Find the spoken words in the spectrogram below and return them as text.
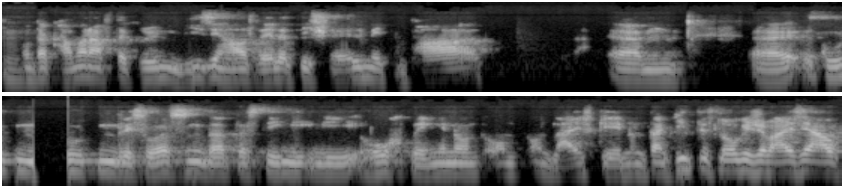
mhm. und da kann man auf der grünen Wiese halt relativ schnell mit ein paar ähm, äh, guten, guten Ressourcen da, das Ding irgendwie hochbringen und, und, und live gehen. Und dann gibt es logischerweise auch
